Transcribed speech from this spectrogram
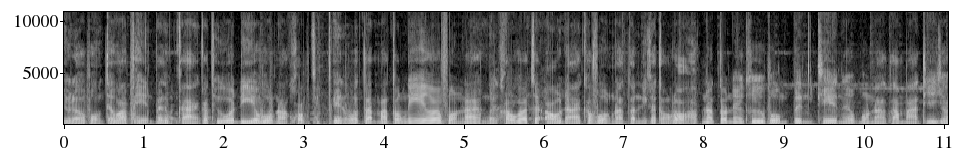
อยู่แล้วครับผม แต่ว่าเพนไปตรงกลางก็ถือว่าดีครับผมนะความคิดเพนผมตัดมาตรงนี้ครับผมนะเหมือนเขาก็จะเอาดาร์คครับผมนะตอนนี้ก็ต้องรอครับณตอนนี้คือผมเป็นเคนครับผมนะสามารถที่จะ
